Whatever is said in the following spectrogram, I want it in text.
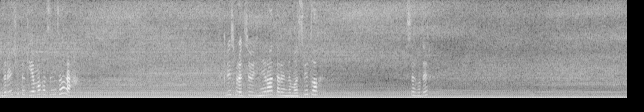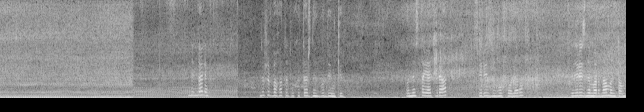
До речі, тут є магазин Зара. Скрізь працюють генератори, нема світла. Все гуде. Йдемо далі. Дуже багато двохетажних будинків. Вони стоять в ряд, всі різного кольору, з різним орнаментом.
